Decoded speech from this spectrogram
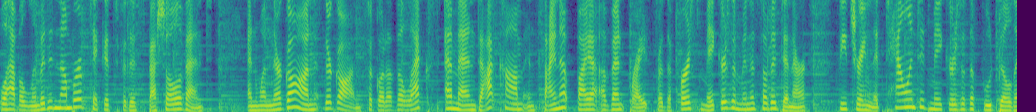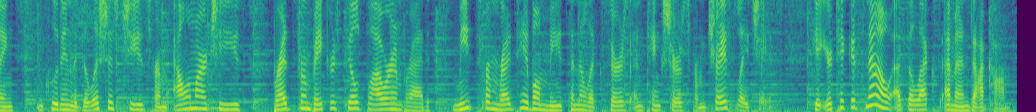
We'll have a limited number of tickets for this special event, and when they're gone, they're gone. So go to thelexmn.com and sign up via Eventbrite for the first Makers of Minnesota dinner featuring the talented makers of the food building, including the delicious cheese from Alemar Cheese, breads from Baker's Field Flour and Bread, meats from Red Table Meats and Elixirs, and tinctures from Trace Leches. Get your tickets now at thelexmn.com.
